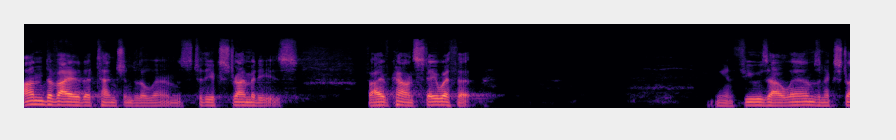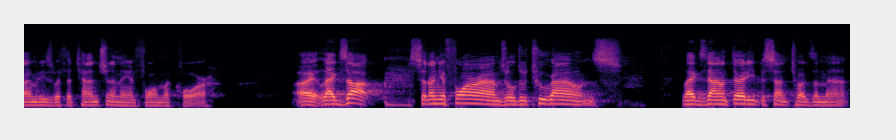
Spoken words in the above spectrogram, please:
undivided attention to the limbs, to the extremities. Five counts, stay with it. We infuse our limbs and extremities with attention and they inform the core. All right, legs up. Sit on your forearms. We'll do two rounds. Legs down 30% towards the mat.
